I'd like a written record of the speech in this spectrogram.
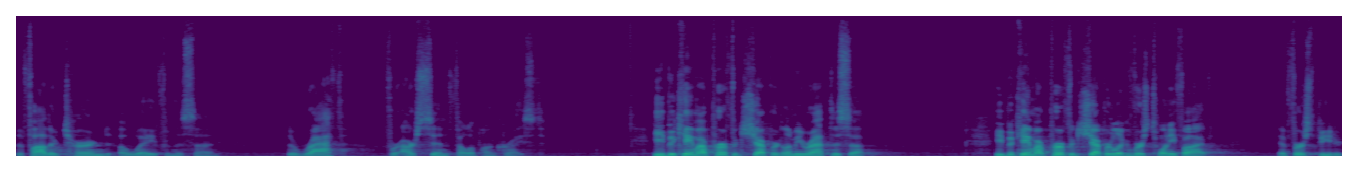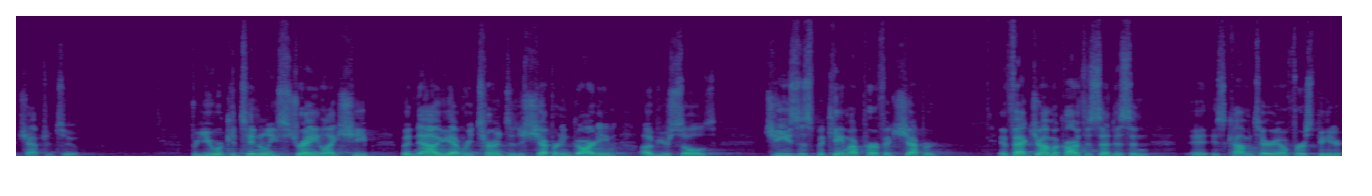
The Father turned away from the Son. The wrath for our sin fell upon Christ. He became our perfect shepherd. Let me wrap this up. He became our perfect shepherd. Look at verse 25 in 1 Peter chapter 2. For you were continually straying like sheep, but now you have returned to the shepherd and guardian of your souls. Jesus became our perfect shepherd. In fact, John MacArthur said this in his commentary on 1 Peter.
